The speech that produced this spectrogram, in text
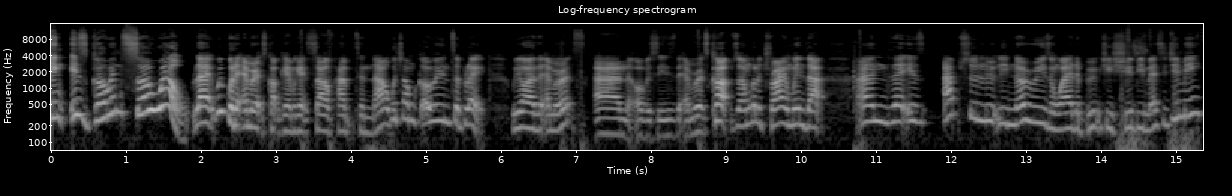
everything is going so well. Like, we've got an Emirates Cup game against Southampton now, which I'm going to play. We are in the Emirates, and obviously, it's the Emirates Cup, so I'm going to try and win that. And there is absolutely no reason why Debuchy should be messaging me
